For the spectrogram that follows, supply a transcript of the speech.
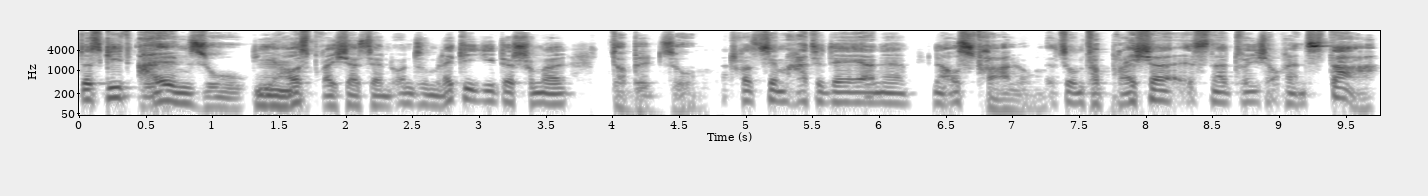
Das geht allen so, die mhm. Ausbrecher sind. Und zum Lecky geht das schon mal doppelt so. Trotzdem hatte der ja eine, eine Ausstrahlung. So ein Verbrecher ist natürlich auch ein Star.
